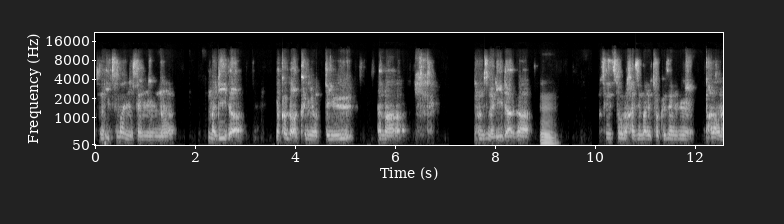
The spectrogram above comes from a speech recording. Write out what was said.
その1万2000人の、まあ、リーダー、中川邦夫っていう、あまあ、日本人のリーダーがうん。戦争が始まる直前にパラオの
